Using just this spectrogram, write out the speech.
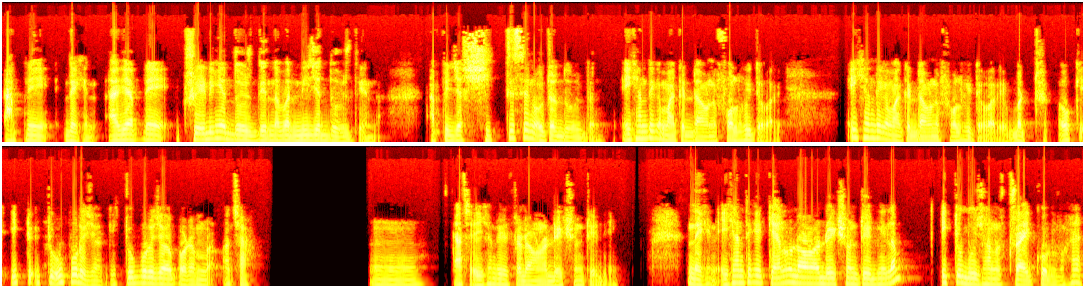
আপনি, দেখেন, আগে আপনি ট্রেডিং এর দোষ দিন না বা নিজের দোষ দিন না। আপনি যা শিখতেছেন, ওটার দোষ দেন। এখান থেকে মার্কেট ডাউনে ফল হইতে পারে। এইখান থেকে মার্কেট ডাউনে ফল হইতে পারে। বাট ওকে একটু একটু উপরে যাক। একটু উপরে যাওয়ার পরে আমরা আচ্ছা আচ্ছা এখান থেকে একটা ডাউনার ডিরেকশন ট্রেড নিই। দেখেন, এখান থেকে কেন ডাউনার ডিরেকশন ট্রেড নিলাম? একটু বোঝানোর ট্রাই করব হ্যাঁ?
